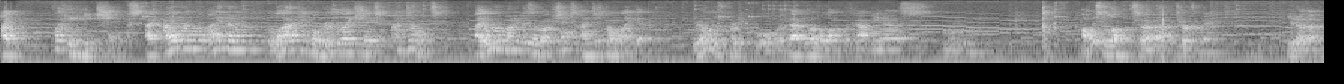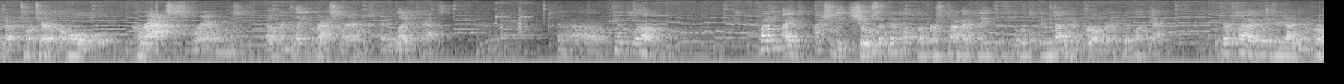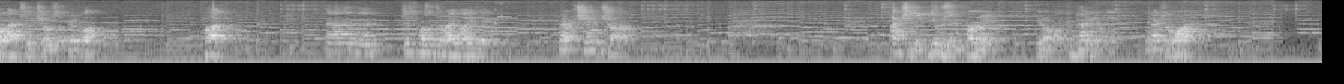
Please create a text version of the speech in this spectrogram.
I fucking hate Shinx. I, I know, I know, a lot of people really like Shinx. I don't. I don't know what it is about Shinx, I just don't like it. Riolu was pretty cool, but that level up with happiness. Hmm. I always loved uh, Turtwig. You know, the, the Torterra, the whole grass ground. I, I like grass ground. I like that. Uh, Piplup, Funny, I actually chose the Piplup the first time I played, I it was, it was Diamond and Pearl, right? Piplup, yeah. The first time I played through Diamond and Pearl, I actually chose the Piplup. But, it just wasn't to my liking. Now, Chimchar, actually use Infernape, you know, like competitively in and Y.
